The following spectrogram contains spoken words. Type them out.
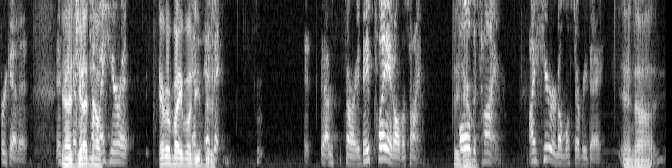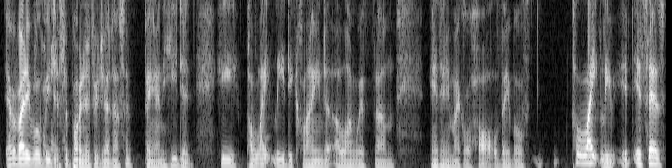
forget it. And yeah. every Judd time I hear it, Everybody will do and and they, I'm sorry, they play it all the time, They all the time. I hear it almost every day. And uh, everybody will It's be amazing. disappointed if you're Judd Nelson fan. He did. He politely declined, along with um, Anthony Michael Hall. They both politely. It, it says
